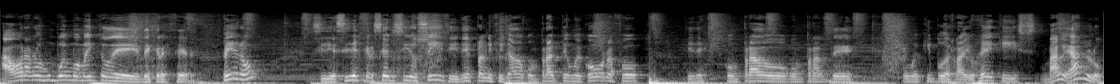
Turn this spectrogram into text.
Ahora no es un buen momento de, crecer, pero si decides crecer sí o sí, si tienes planificado comprarte un ecógrafo tienes comprado comprarte un equipo de rayos X, vale, hazlo,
